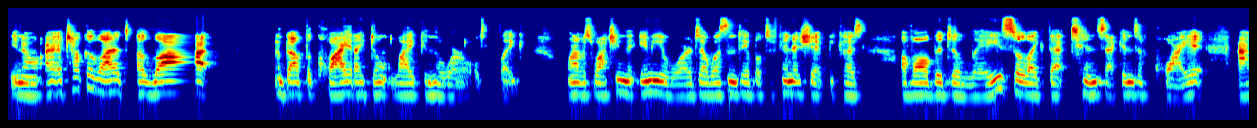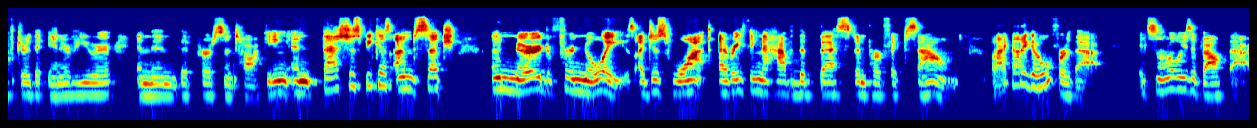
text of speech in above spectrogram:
you know i talk a lot a lot about the quiet i don't like in the world like when i was watching the emmy awards i wasn't able to finish it because of all the delays so like that 10 seconds of quiet after the interviewer and then the person talking and that's just because i'm such a nerd for noise. I just want everything to have the best and perfect sound. But I got to get over that. It's not always about that.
